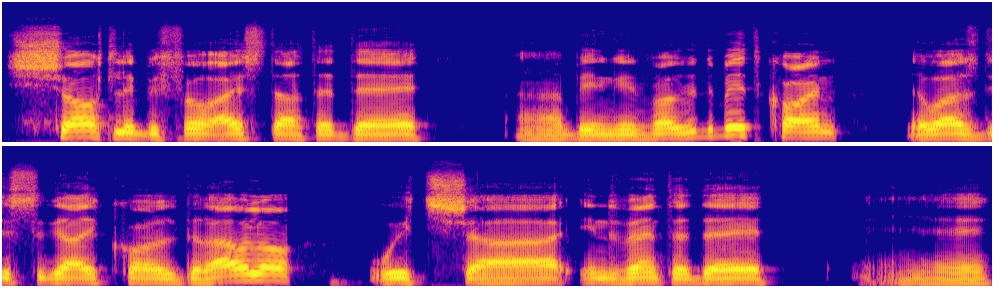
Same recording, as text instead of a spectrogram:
shortly before I started uh, uh, being involved with Bitcoin, there was this guy called Raulo, which uh, invented a, a,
